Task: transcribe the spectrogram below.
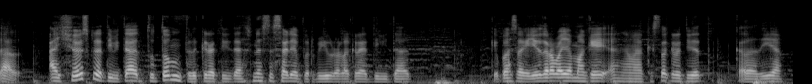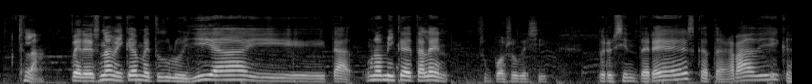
Tal. Això és creativitat, tothom té creativitat, és necessària per viure la creativitat. Què passa? Que jo treballo amb, aqu amb aquesta creativitat cada dia. Clar. Però és una mica metodologia i, i tal. Una mica de talent? Suposo que sí. Però si interès, que t'agradi, que,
